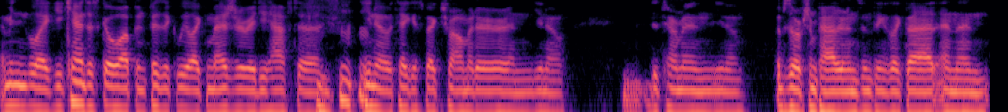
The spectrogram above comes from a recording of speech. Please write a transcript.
I mean, like you can't just go up and physically like measure it. You have to, you know, take a spectrometer and you know, determine you know absorption patterns and things like that. And then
